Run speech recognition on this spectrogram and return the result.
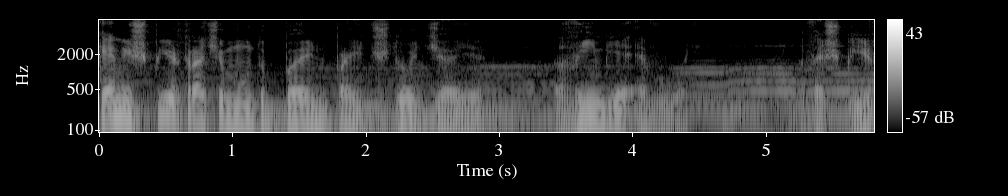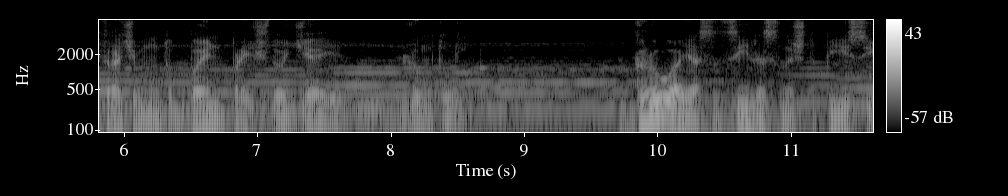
Kemi shpirtra që mund të bëjnë prej çdo gjëje dhimbje e vuajtje, dhe shpirtra që mund të bëjnë prej çdo gjëje lumturi. Gruaja së cilës në shtëpi s'i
